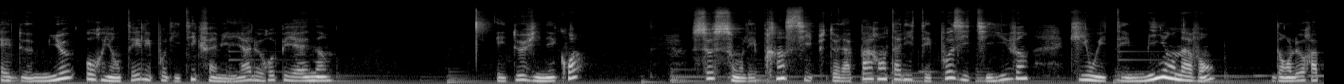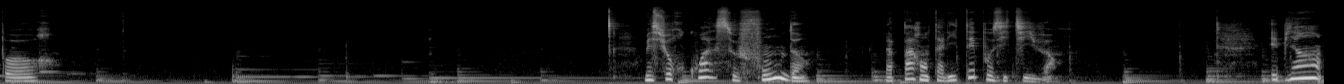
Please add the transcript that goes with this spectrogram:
est de mieux orienter les politiques familiales européennes. Et devinez quoi? Ce sont les principes de la parentalité positive qui ont été mis en avant dans le rapport. Mais sur quoi se fonde la parentalité positive? Eh bien,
